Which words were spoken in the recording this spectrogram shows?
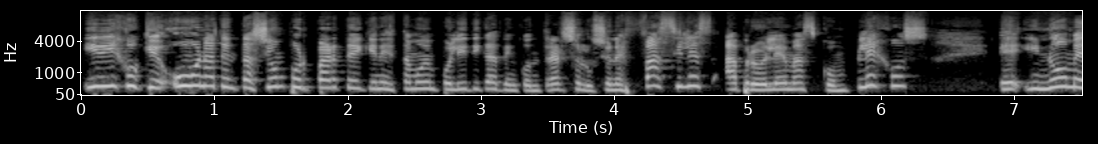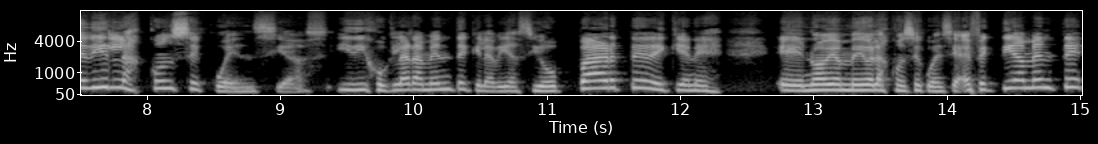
y dijo que hubo una tentación por parte de quienes estamos en políticas de encontrar soluciones fáciles a problemas complejos eh, y no medir las consecuencias. Y dijo claramente que él había sido parte de quienes eh, no habían medido las consecuencias. Efectivamente,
